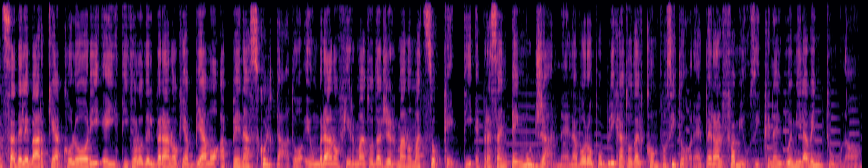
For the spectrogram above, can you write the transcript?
Danza delle barche a colori è il titolo del brano che abbiamo appena ascoltato, è un brano firmato da Germano Mazzocchetti e presente in Muggianne, lavoro pubblicato dal compositore per Alpha Music nel 2021.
